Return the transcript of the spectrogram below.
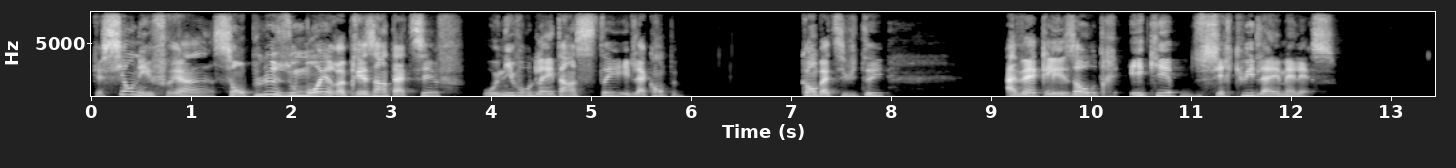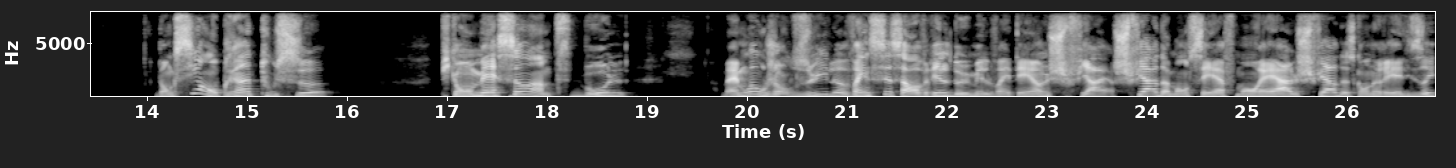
que si on est franc, sont plus ou moins représentatifs au niveau de l'intensité et de la combativité avec les autres équipes du circuit de la MLS. Donc, si on prend tout ça, puis qu'on met ça en petite boule, ben moi, aujourd'hui, le 26 avril 2021, je suis fier. Je suis fier de mon CF Montréal. Je suis fier de ce qu'on a réalisé.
